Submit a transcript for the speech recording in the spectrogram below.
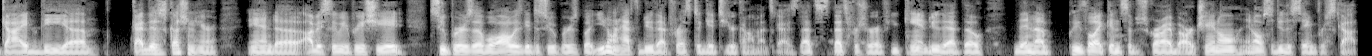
guide the uh, guide the discussion here. And uh, obviously, we appreciate supers. Uh, we'll always get to supers, but you don't have to do that for us to get to your comments, guys. That's that's for sure. If you can't do that though, then uh, please like and subscribe our channel, and also do the same for Scott.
